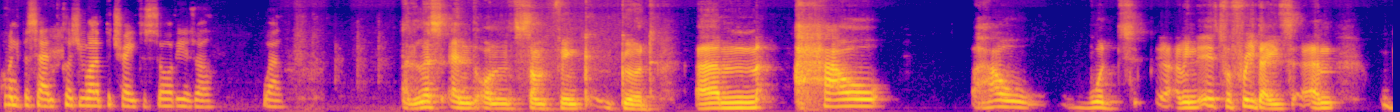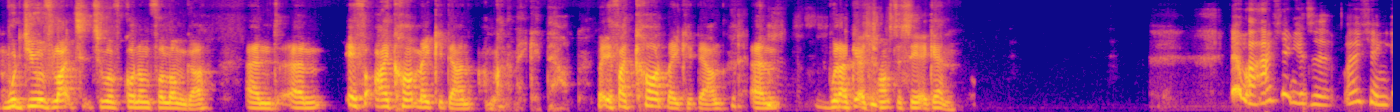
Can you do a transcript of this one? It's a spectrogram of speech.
hundred percent. Because you want to portray the story as well. Well, And let's end on something good. Um, how how would I mean? It's for three days. Um, would you have liked it to have gone on for longer? And um, if I can't make it down, I'm going to make it down. But if I can't make it down, um, would I get a chance to see it again? no, I I think it's a. I think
